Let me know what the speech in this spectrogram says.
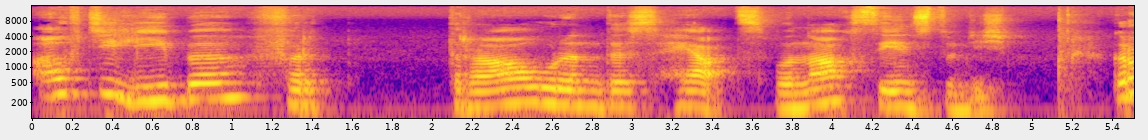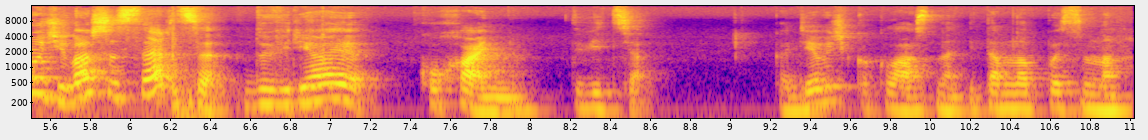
Auf die Liebe wonach sehnst. Коротше, ваше серце довіряє коханню. Дивіться, яка дівчинка класна. І там написано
